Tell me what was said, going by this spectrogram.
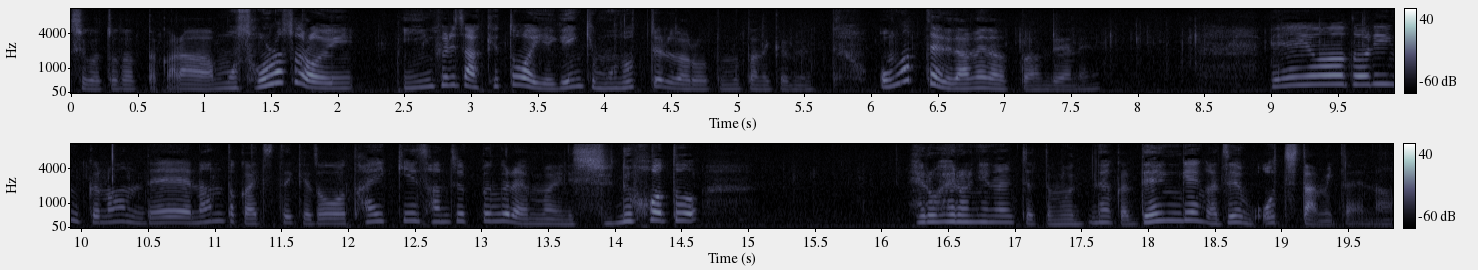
仕事だったからもうそろそろインフルエンザ明けとはいえ元気戻ってるだろうと思ったんだけどね思ったよりダメだったんだよね。栄養ドリンク飲んでなんとかやってたけど退勤30分ぐらい前に死ぬほどヘロヘロになっちゃってもうなんか電源が全部落ちたみたいな。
